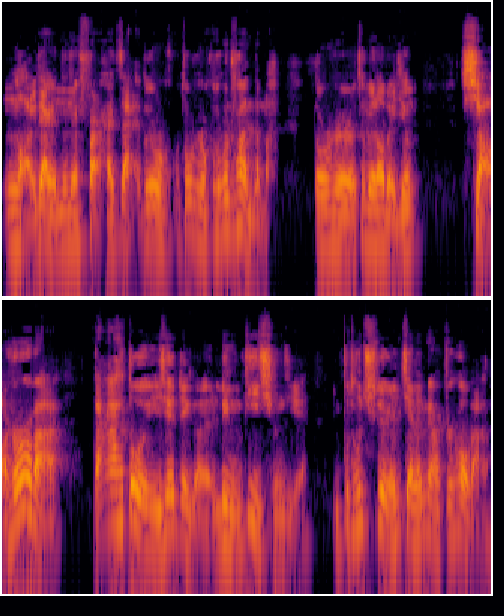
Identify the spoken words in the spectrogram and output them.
老一代人的那范儿还在，都是都是胡同串的嘛，都是特别老北京。小时候吧，大家都有一些这个领地情节，你不同区的人见了面之后吧。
